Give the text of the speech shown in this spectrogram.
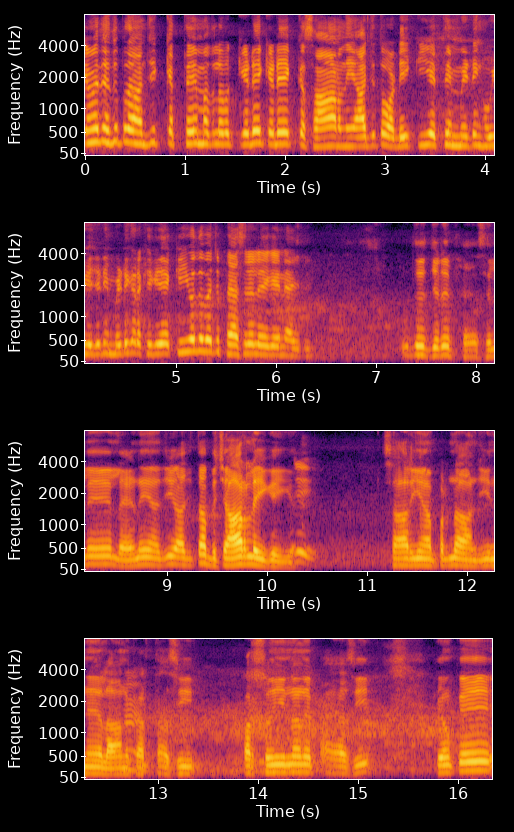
ਕਿਵੇਂ ਦੇਖਦੇ ਹੋ ਪ੍ਰਧਾਨ ਜੀ ਕਿੱਥੇ ਮਤਲਬ ਕਿਹੜੇ ਕਿਹੜੇ ਕਿਸਾਨ ਨੇ? ਅੱਜ ਤੁਹਾਡੀ ਕੀ ਇੱਥੇ ਮੀਟਿੰਗ ਹੋਈ ਹੈ ਜਿਹੜੀ ਮੀਟਿੰਗ ਰੱਖੀ ਗਈ ਹੈ? ਕੀ ਉਹਦੇ ਵਿੱਚ ਫੈਸਲੇ ਲਏ ਗਏ ਨੇ ਅੱਜ ਦੀ? ਉਹਦੇ ਜਿਹੜੇ ਫੈਸਲੇ ਲੈਣੇ ਆ ਜੀ ਅੱਜ ਤਾਂ ਵਿਚਾਰ ਲਈ ਗਈ ਆ। ਜੀ। ਸਾਰੀਆਂ ਪ੍ਰਧਾਨ ਜੀ ਨੇ ਐਲਾਨ ਕਰਤਾ ਸੀ ਪਰਸੋਂ ਹੀ ਇਹਨਾਂ ਨੇ ਪਾਇਆ ਸੀ ਕਿਉਂਕਿ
